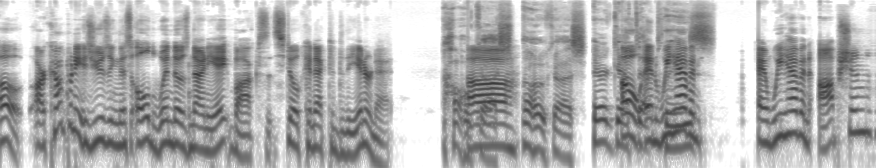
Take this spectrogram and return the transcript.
oh our company is using this old windows 98 box that's still connected to the internet oh gosh. uh, oh gosh. Eric, oh, that, and we haven't- please. and we have an option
